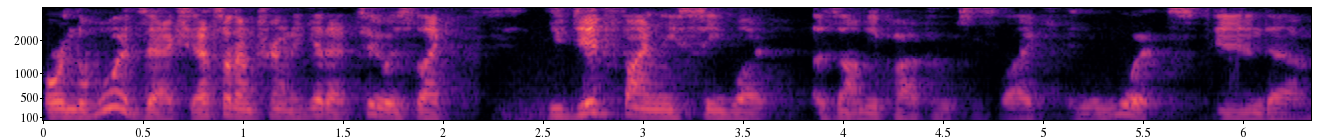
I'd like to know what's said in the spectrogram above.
or in the woods. Actually, that's what I'm trying to get at too. Is like you did finally see what a zombie apocalypse is like in the woods, and uh,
